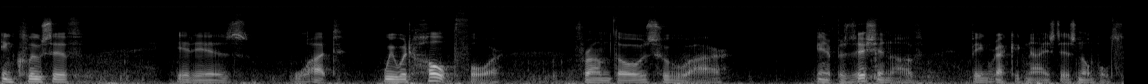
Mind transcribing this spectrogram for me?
inclusive. It is what we would hope for from those who are in a position of being recognized as nobles.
